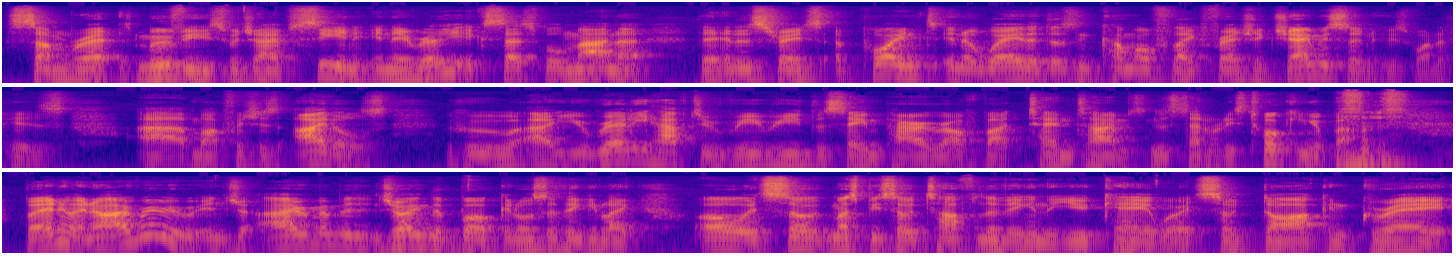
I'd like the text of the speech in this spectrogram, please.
some re- movies which I've seen in a really accessible manner that illustrates a point in a way that doesn't come off like Fredric Jameson, who's one of his uh, Mark Fisher's idols, who uh, you rarely have to reread the same paragraph about ten times to understand what he's talking about. But anyway, no, I really enjoy, I remember enjoying the book and also thinking like, oh, it's so it must be so tough living in the UK where it's so dark and grey.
